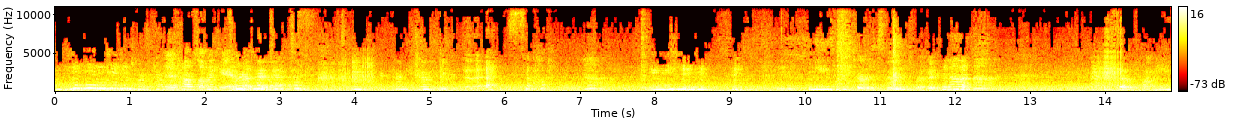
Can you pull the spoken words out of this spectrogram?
And comes on the camera. so funny.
